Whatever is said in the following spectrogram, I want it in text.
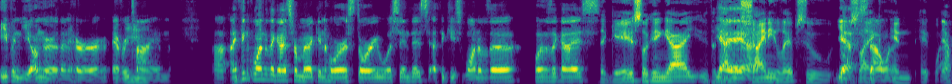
even younger than her every Mhm. time. Uh, I think one of the guys from American Horror Story was in this. I think he's one of the one of the guys. the gayest looking guy, the Yeah, guy yeah, with yeah. shiny lips who Yes, looks like in Yeah.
